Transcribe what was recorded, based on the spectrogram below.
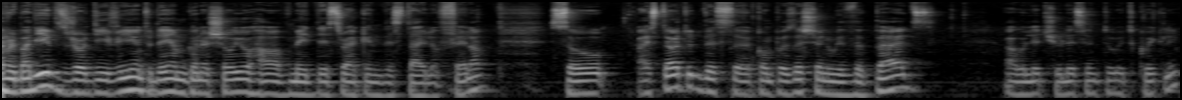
everybody, it's Jordy V and today I'm gonna show you how I've made this track in the style of Phaeleh. So I started this uh, composition with the pads. I will let you listen to it quickly.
